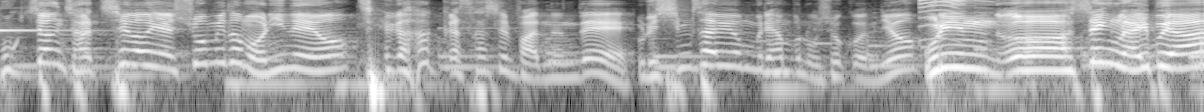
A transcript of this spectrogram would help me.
복장 자체가 그냥 쇼미더머니네요. 제가 아까 사실 봤는데 우리 심사위원분이 한 분 오셨거든요. 우린 어, 생 라이브야.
